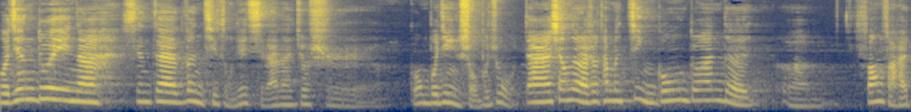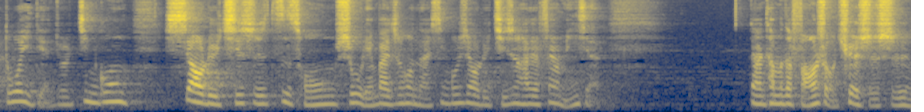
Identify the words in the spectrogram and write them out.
火箭队呢，现在问题总结起来呢，就是攻不进，守不住。当然，相对来说，他们进攻端的呃方法还多一点，就是进攻效率其实自从十五连败之后呢，进攻效率提升还是非常明显。但他们的防守确实是，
